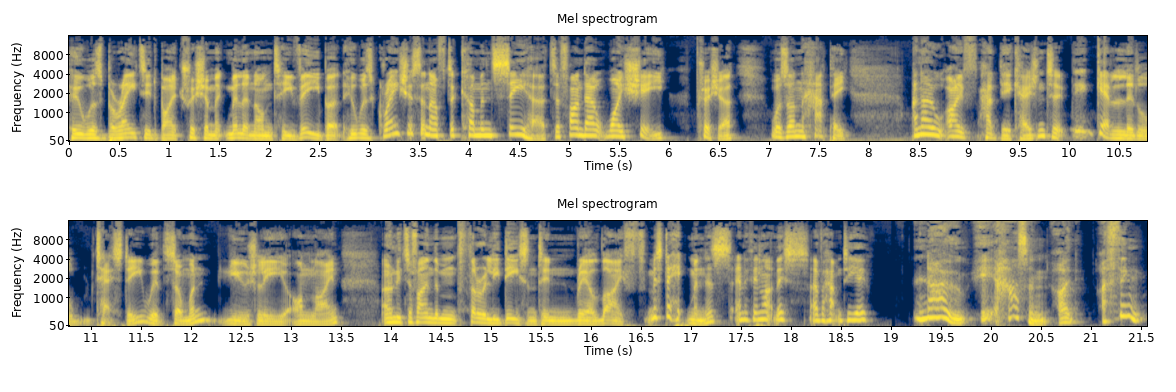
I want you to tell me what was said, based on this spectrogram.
who was berated by Tricia McMillan on TV, but who was gracious enough to come and see her to find out why she, Tricia, was unhappy. I know I've had the occasion to get a little testy with someone, usually online, only to find them thoroughly decent in real life. Mr. Hickman, has anything like this ever happened to you? No, it hasn't. I I think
